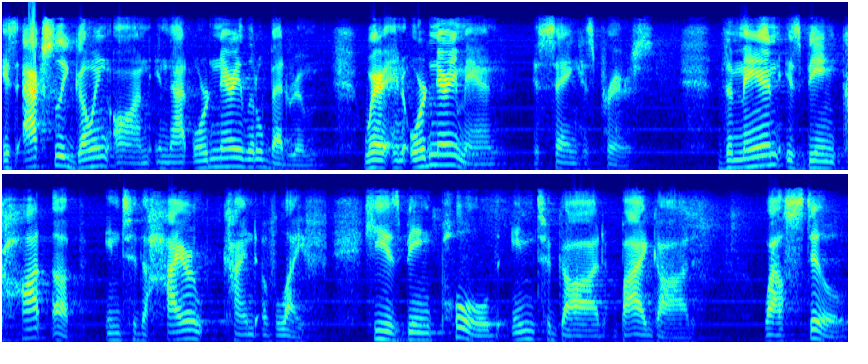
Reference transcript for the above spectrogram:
is actually going on in that ordinary little bedroom where an ordinary man is saying his prayers. The man is being caught up into the higher kind of life he is being pulled into God by God while still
